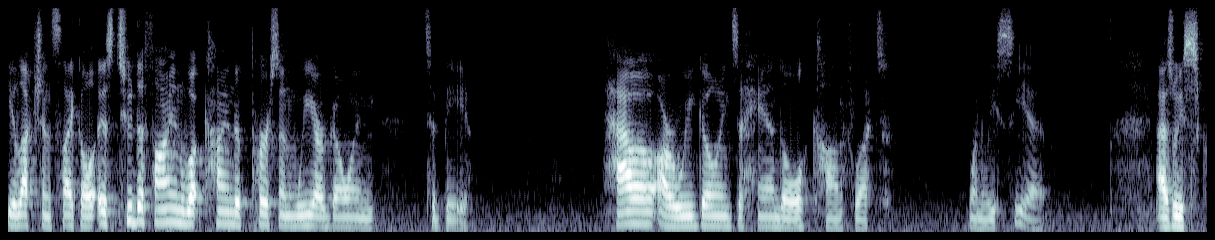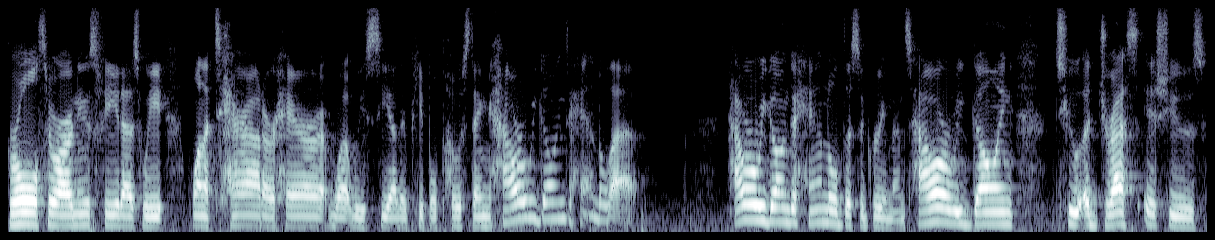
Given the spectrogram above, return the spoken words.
election cycle, is to define what kind of person we are going to be. How are we going to handle conflict when we see it. As we scroll through our newsfeed, as we want to tear out our hair at what we see other people posting, how are we going to handle that? How are we going to handle disagreements? How are we going to address issues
